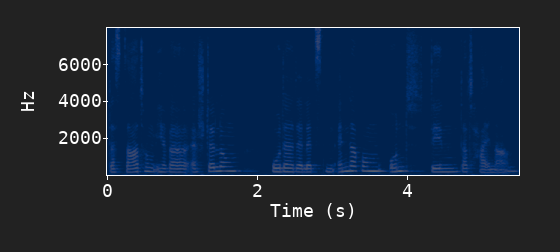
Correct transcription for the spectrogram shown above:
das Datum ihrer Erstellung oder der letzten Änderung und den Dateinamen.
